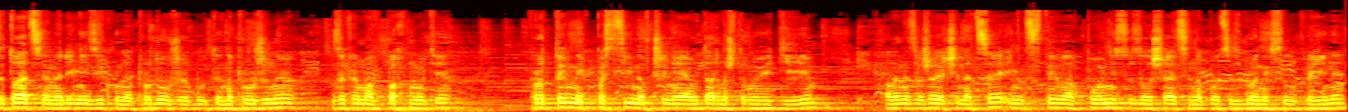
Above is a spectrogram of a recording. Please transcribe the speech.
Ситуація на лінії зіткнення продовжує бути напруженою, зокрема в Бахмуті. Противник постійно вчиняє ударно-штурмові дії, але незважаючи на це, ініціатива повністю залишається на боці Збройних сил України.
